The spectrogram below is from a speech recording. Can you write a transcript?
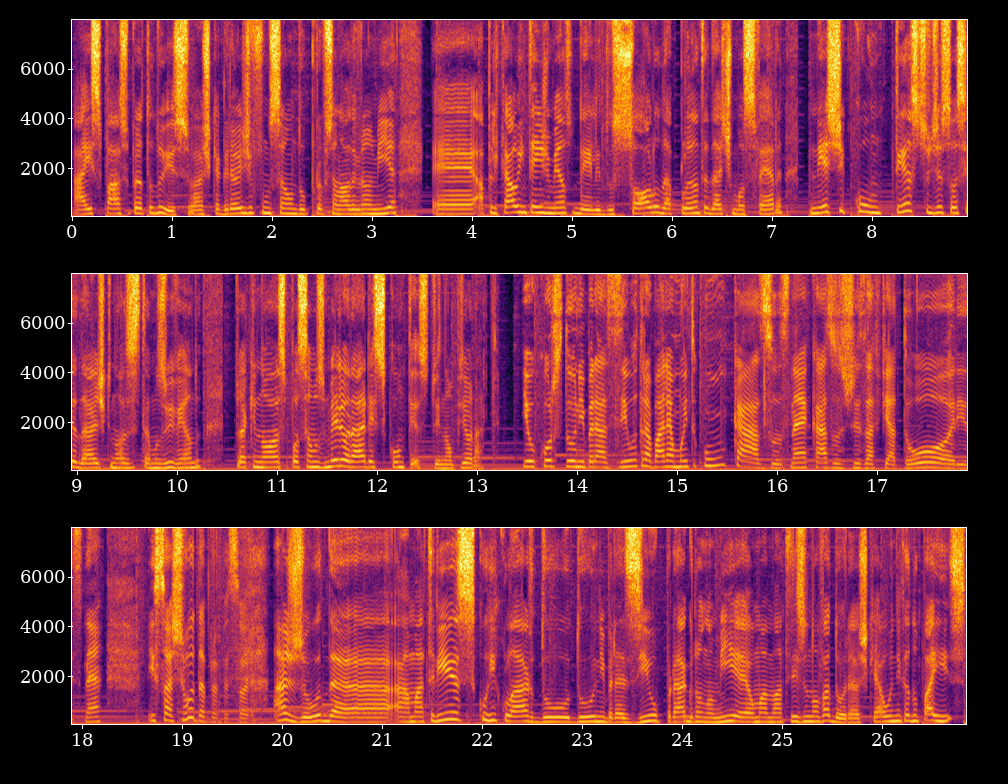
há espaço para tudo isso. Eu acho que a grande função do profissional da agronomia é aplicar o entendimento dele do solo, da planta e da atmosfera neste contexto de sociedade que nós estamos vivendo, para que nós possamos melhorar esse contexto e não piorar. E o curso do Unibrasil trabalha muito com casos, né? Casos desafiadores, né? Isso ajuda, professora? Ajuda. A, matriz curricular do, do Unibrasil para agronomia é uma matriz inovadora. Acho que é a única no país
